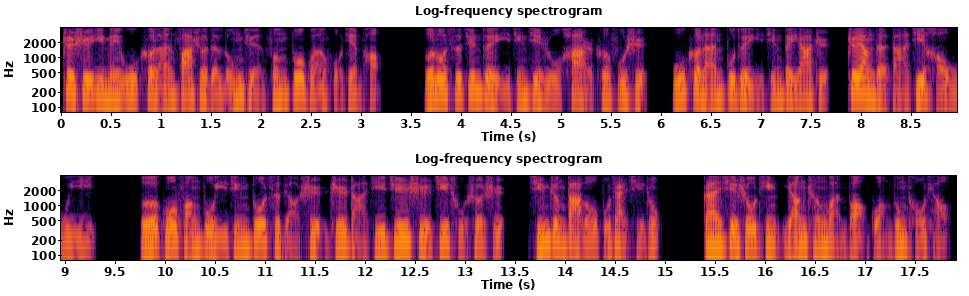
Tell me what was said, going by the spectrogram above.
这是一枚乌克兰发射的龙卷风多管火箭炮。俄罗斯军队已经进入哈尔科夫市，乌克兰部队已经被压制，这样的打击毫无疑义。俄国防部已经多次表示，只打击军事基础设施。行政大楼不在其中。感谢收听羊城晚报广东头条。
